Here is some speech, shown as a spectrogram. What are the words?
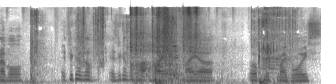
It's because of, it's because of how, how I, I, uh, low pitch my voice.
